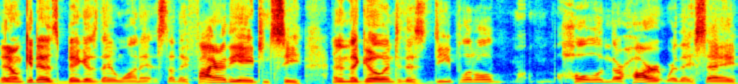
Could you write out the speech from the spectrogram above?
They don't get it as big as they want it, so they fire the agency, and then they go into this deep little hole in their heart where they say,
